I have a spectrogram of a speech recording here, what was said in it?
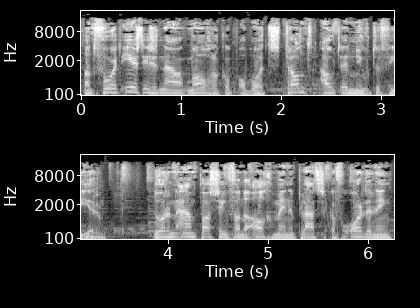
Want voor het eerst is het namelijk mogelijk op, op het strand oud en nieuw te vieren. Door een aanpassing van de Algemene Plaatselijke Verordening...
